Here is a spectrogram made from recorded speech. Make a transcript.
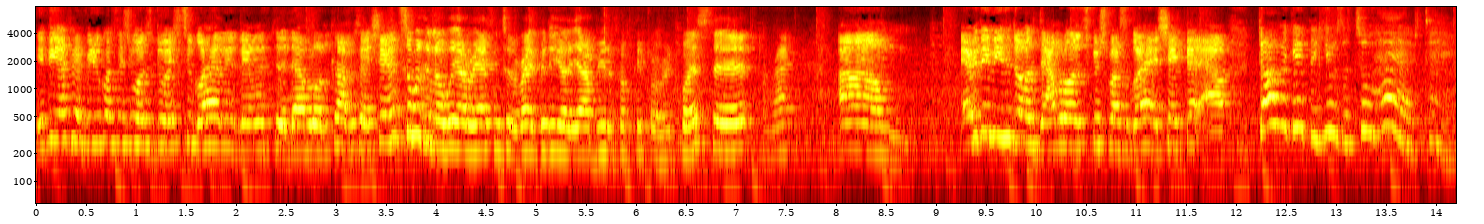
If you guys have a video questions you want to do it too, go ahead and leave them link to the down below in the comment section. So we can know we are reacting to the right video y'all beautiful people requested. Alright. Um everything you need to know is down below in the description box, so go ahead and check that out. Don't forget to use the two hashtags.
